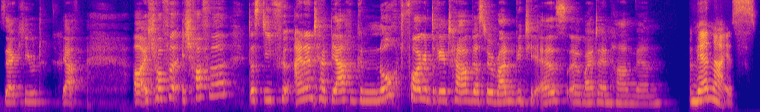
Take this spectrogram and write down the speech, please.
Sehr cute, ja. Oh, ich hoffe, ich hoffe, dass die für eineinhalb Jahre genug vorgedreht haben, dass wir Run BTS äh, weiterhin haben werden. Wäre nice.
